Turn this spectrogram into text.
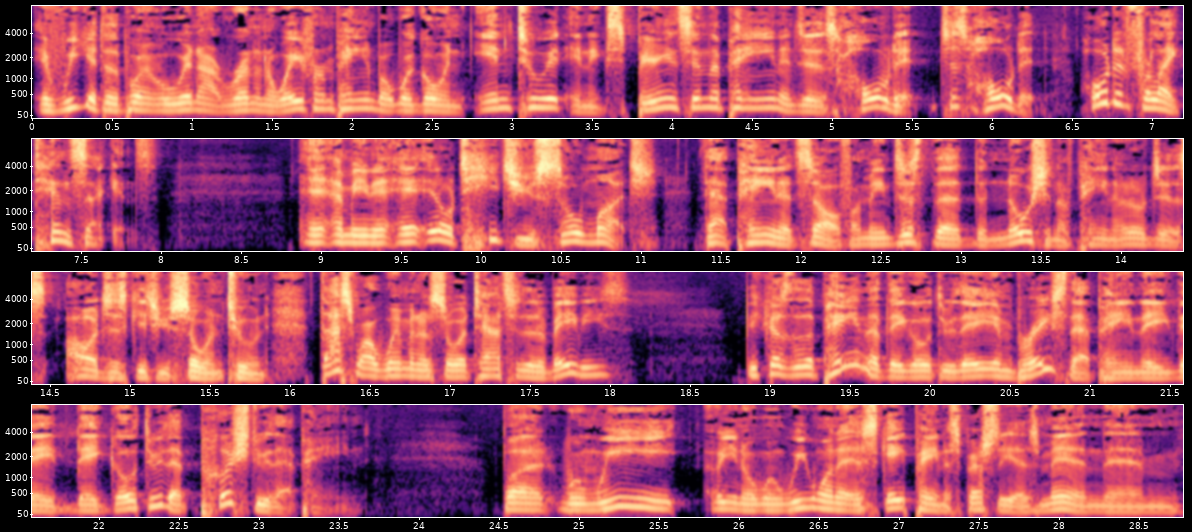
if we get to the point where we're not running away from pain, but we're going into it and experiencing the pain and just hold it, just hold it, hold it for like 10 seconds. And, I mean, it, it'll teach you so much. That pain itself. I mean, just the, the notion of pain, it'll just, oh, it just gets you so in tune. That's why women are so attached to their babies because of the pain that they go through. They embrace that pain. They, they, they go through that, push through that pain. But when we, you know, when we want to escape pain, especially as men, then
